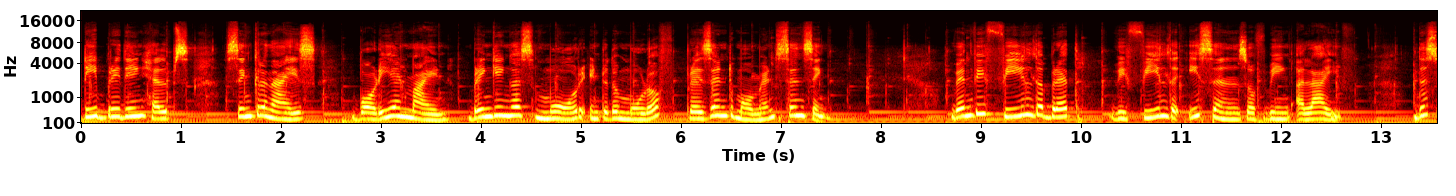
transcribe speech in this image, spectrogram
Deep breathing helps synchronize body and mind, bringing us more into the mode of present moment sensing. When we feel the breath, we feel the essence of being alive. This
